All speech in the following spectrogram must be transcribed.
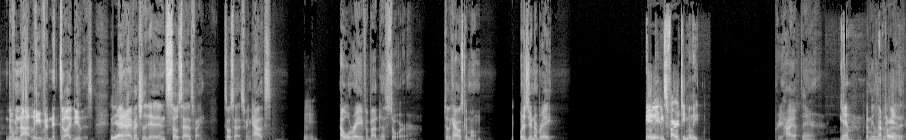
I'm not leaving until I do this." Yeah. And I eventually did, and it's so satisfying. So satisfying, Alex. Mm. I will rave about Death's Door till the cows come home. What is your number eight? Aliens Fire Team Elite. Pretty high up there. Yeah. Tell me a I little bit played about it.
